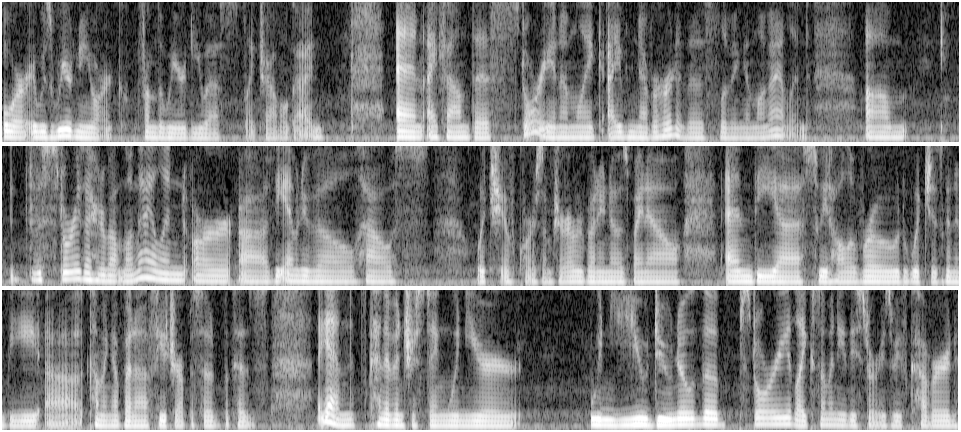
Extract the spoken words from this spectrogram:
or it was Weird New York from the Weird U.S. like travel guide and I found this story, and I'm like, I've never heard of this living in Long Island. Um, the stories I heard about Long Island are uh, the Amityville house, which of course I'm sure everybody knows by now, and the uh, Sweet Hollow Road, which is going to be uh, coming up in a future episode because, again, it's kind of interesting when you're when you do know the story. Like so many of these stories we've covered,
